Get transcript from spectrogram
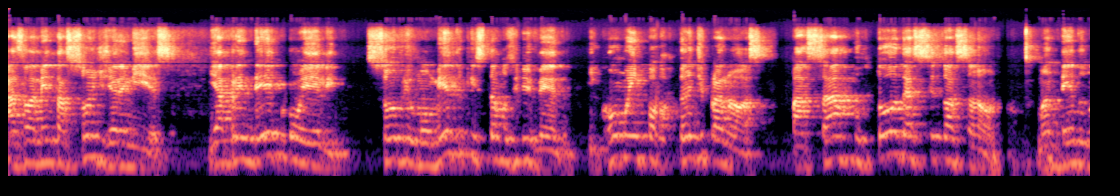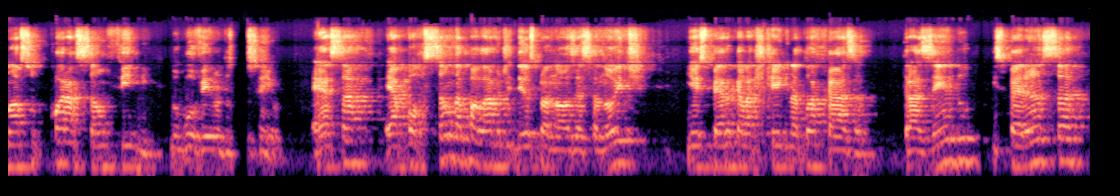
as lamentações de Jeremias e aprender com ele sobre o momento que estamos vivendo e como é importante para nós passar por toda essa situação, mantendo o nosso coração firme no governo do Senhor. Essa é a porção da palavra de Deus para nós essa noite e eu espero que ela chegue na tua casa trazendo esperança,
